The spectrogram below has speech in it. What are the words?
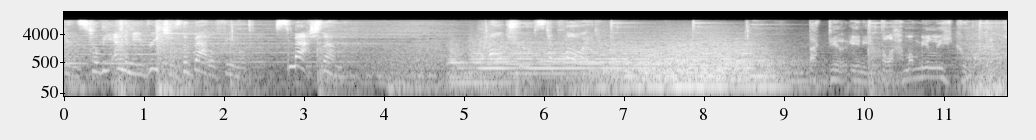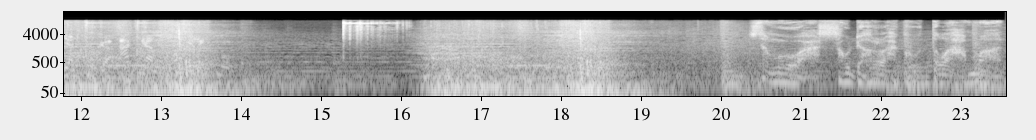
seconds till the enemy reaches the battlefield. Smash them! All troops deployed! Takdir ini telah memilihku dan ia juga akan memilihmu. Semua saudaraku telah mati.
